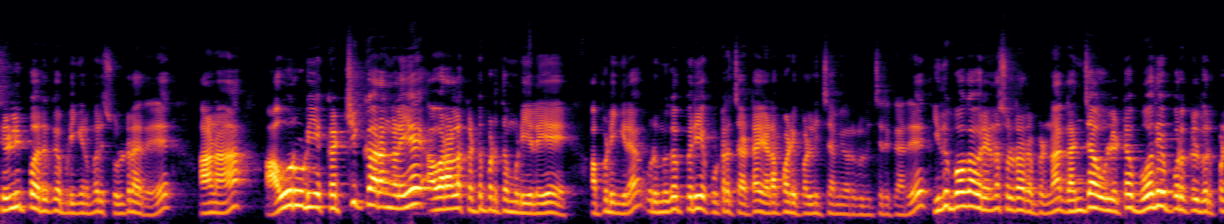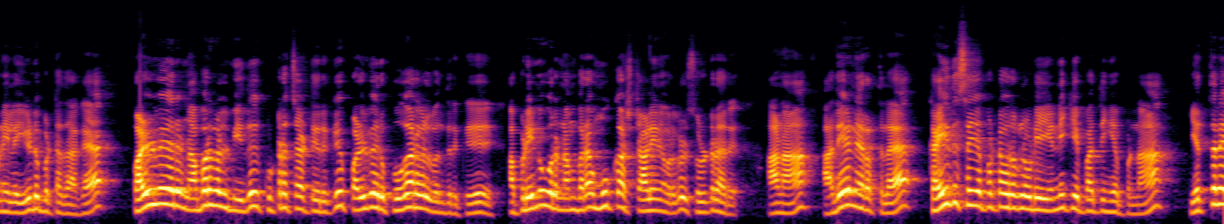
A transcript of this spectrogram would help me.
செழிப்பாக இருக்குது அப்படிங்கிற மாதிரி சொல்கிறாரு ஆனால் அவருடைய கட்சிக்காரங்களையே அவரால் கட்டுப்படுத்த முடியலையே அப்படிங்கிற ஒரு மிகப்பெரிய குற்றச்சாட்டை எடப்பாடி பழனிசாமி அவர்கள் வச்சிருக்காரு. இது போக அவர் என்ன சொல்றாரு அப்படின்னா கஞ்சா உள்ளிட்ட போதைப் பொருட்கள் விற்பனையில் ஈடுபட்டதாக பல்வேறு நபர்கள் மீது குற்றச்சாட்டு இருக்கு பல்வேறு புகார்கள் வந்திருக்கு அப்படின்னு ஒரு நம்பரை மு க ஸ்டாலின் அவர்கள் சொல்றாரு. ஆனால் அதே நேரத்தில் கைது செய்யப்பட்டவர்களுடைய எண்ணிக்கை பார்த்தீங்க அப்படின்னா எத்தனை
